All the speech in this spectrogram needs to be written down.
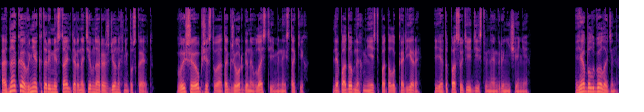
Однако в некоторые места альтернативно рожденных не пускают. Высшее общество, а также органы власти именно из таких. Для подобных мне есть потолок карьеры, и это, по сути, единственное ограничение. Я был голоден,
